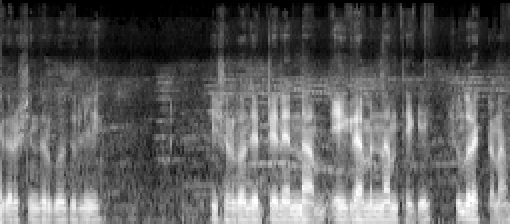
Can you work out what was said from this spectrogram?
এগারো সিন্দুর গধুলি, কিশোরগঞ্জের ট্রেনের নাম, এই গ্রামের নাম থেকেই। সুন্দর একটা নাম।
